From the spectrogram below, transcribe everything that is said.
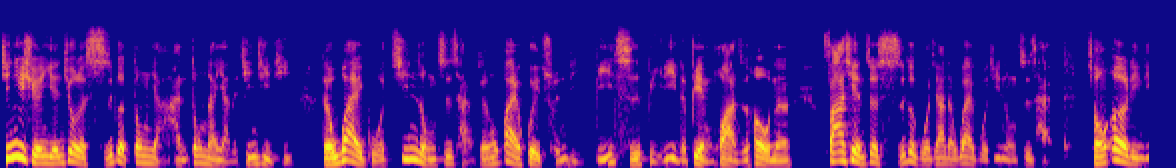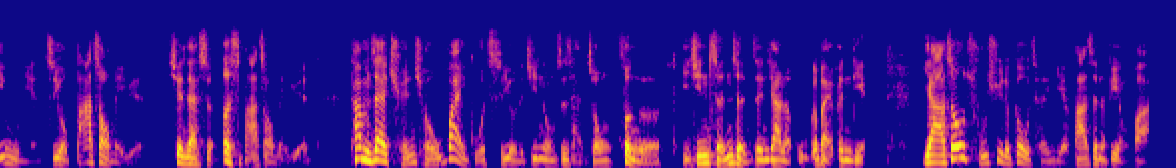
经济学研究了十个东亚和东南亚的经济体的外国金融资产跟外汇存底彼此比例的变化之后呢，发现这十个国家的外国金融资产从二零零五年只有八兆美元，现在是二十八兆美元。他们在全球外国持有的金融资产中份额已经整整增加了五个百分点。亚洲储蓄的构成也发生了变化，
